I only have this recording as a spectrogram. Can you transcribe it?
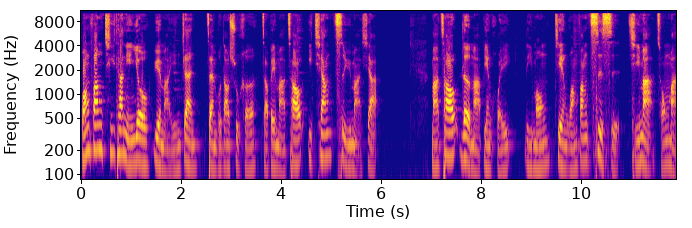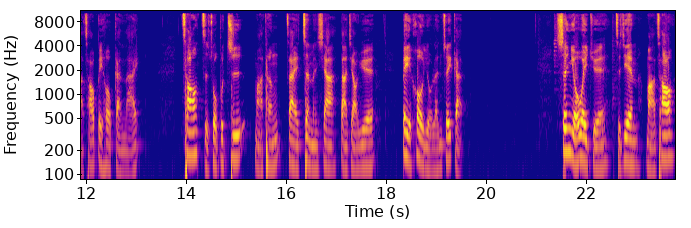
王方欺他年幼，跃马迎战，战不到数合，早被马超一枪刺于马下。马超勒马便回。李蒙见王方刺死，骑马从马超背后赶来，超只作不知。马腾在正门下大叫曰：“背后有人追赶！”声犹未绝，只见马超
